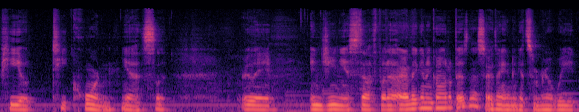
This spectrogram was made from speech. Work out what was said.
P-o-t corn yes yeah, really ingenious stuff but are they to go out of business or are they to get some real weed?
